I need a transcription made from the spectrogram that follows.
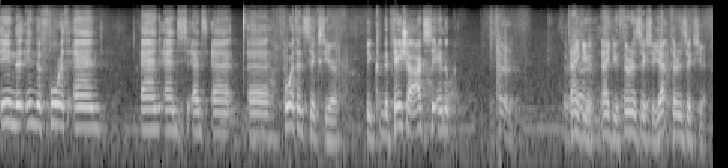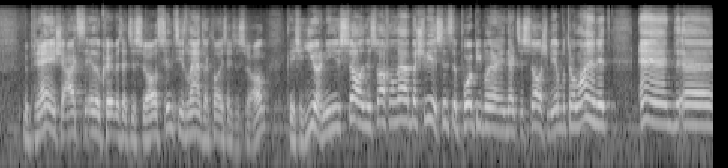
in, the, in the fourth and and and and uh, uh, fourth and sixth year. Thank you, thank you. Third and sixth year, yeah, third and sixth year. Since these lands are close to Yisrael, since the poor people in there Eretz Yisrael should be able to rely on it and uh,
